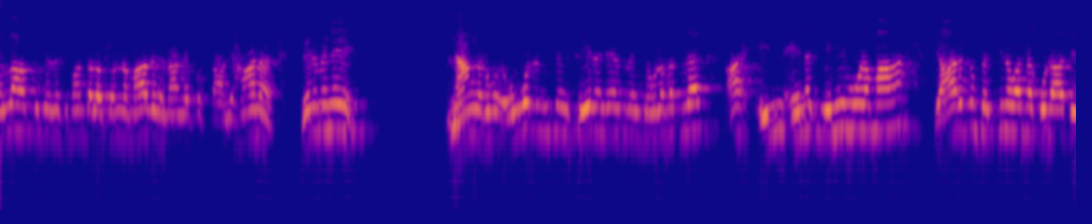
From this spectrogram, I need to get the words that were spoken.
அல்லாஹுக்கு சொன்ன மாதிரி நாங்க இப்ப சாலியான வெறுமனே நாங்க ஒவ்வொரு நிமிஷம் செய்யற நேரத்துல இந்த உலகத்துல எனக்கு இனி மூலமா யாருக்கும் பிரச்சனை வரக்கூடாது.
